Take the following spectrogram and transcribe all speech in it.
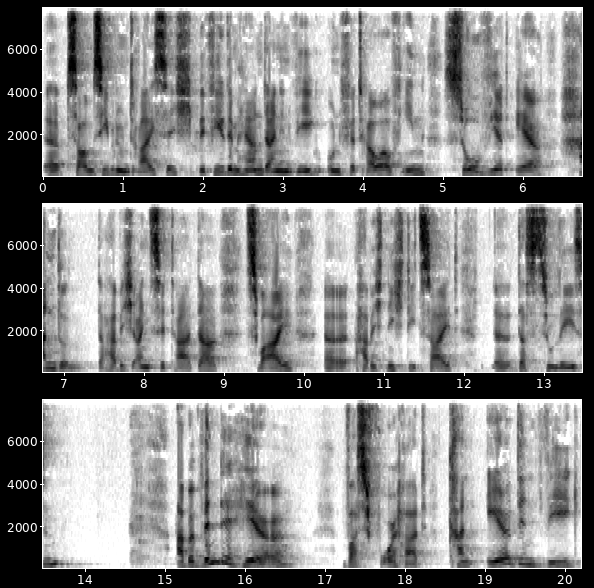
äh, Psalm 37, befiehl dem Herrn deinen Weg und vertraue auf ihn, so wird er handeln. Da habe ich ein Zitat da, zwei äh, habe ich nicht die Zeit, äh, das zu lesen. Aber wenn der Herr was vorhat, kann er den Weg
